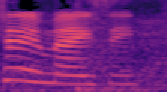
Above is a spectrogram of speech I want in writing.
Make it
